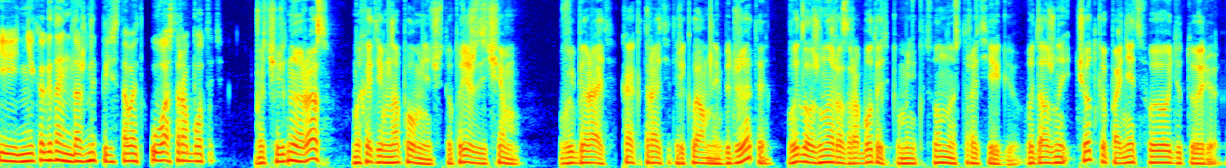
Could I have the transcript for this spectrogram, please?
и никогда не должны переставать у вас работать. В очередной раз мы хотим напомнить, что прежде чем выбирать, как тратить рекламные бюджеты, вы должны разработать коммуникационную стратегию. Вы должны четко понять свою аудиторию,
